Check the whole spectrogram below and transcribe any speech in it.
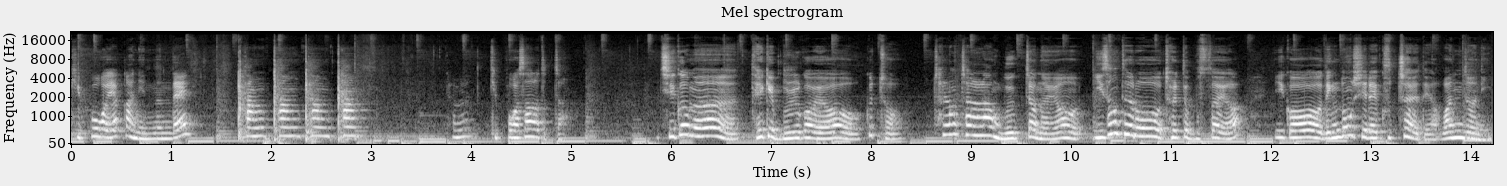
기포가 약간 있는데 탕탕탕탕 하면 기포가 사라졌죠. 지금은 되게 묽어요. 그쵸? 찰랑찰랑 묽잖아요. 이 상태로 절대 못 써요. 이거 냉동실에 굳혀야 돼요. 완전히.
